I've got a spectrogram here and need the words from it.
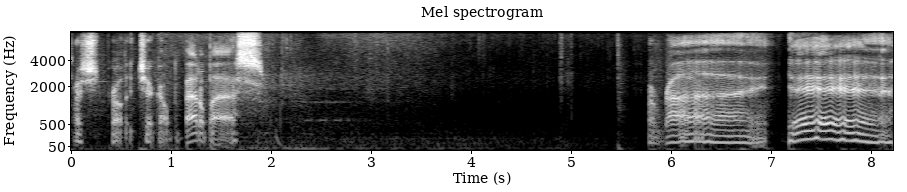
I should probably check out the battle pass. Alright. Yeah.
